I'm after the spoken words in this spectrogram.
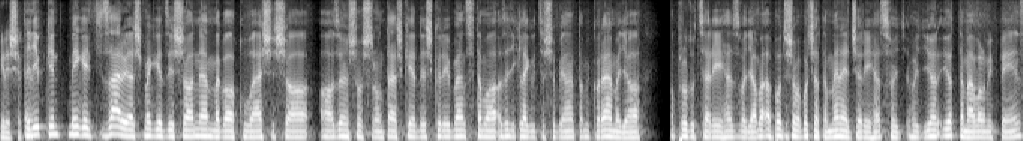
kérdéseket. Egyébként még egy zárójeles megjegyzés a nem megalkuvás és a, az önsorsrontás kérdéskörében. Szerintem az egyik legviccesebb jelent, amikor elmegy a, a produceréhez, vagy a, pontosabban, bocsánat, a menedzseréhez, hogy, hogy jöttem már valami pénz,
